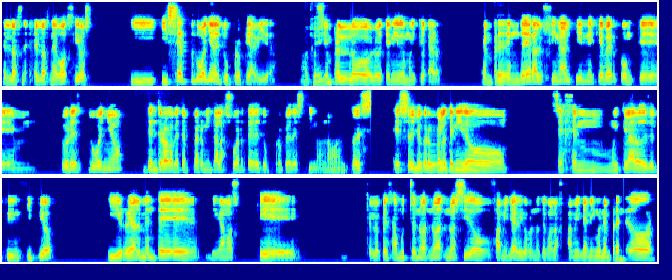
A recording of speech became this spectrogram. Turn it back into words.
en los, en los negocios y, y ser dueño de tu propia vida. Okay. Eso siempre lo, lo, he tenido muy claro. Emprender al final tiene que ver con que mm, tú eres dueño dentro de lo que te permita la suerte de tu propio destino, ¿no? Entonces, eso yo creo que lo he tenido muy claro desde el principio y realmente, digamos que, que lo he pensado mucho, no, no, no ha sido familiar, digo, no tengo en la familia ningún emprendedor,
